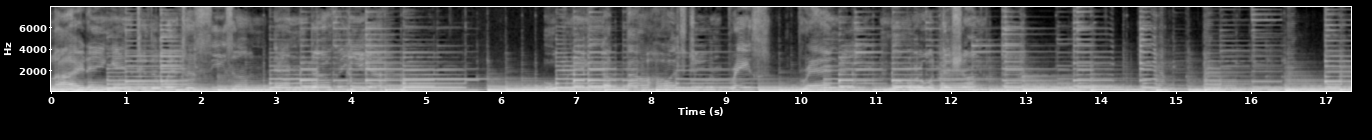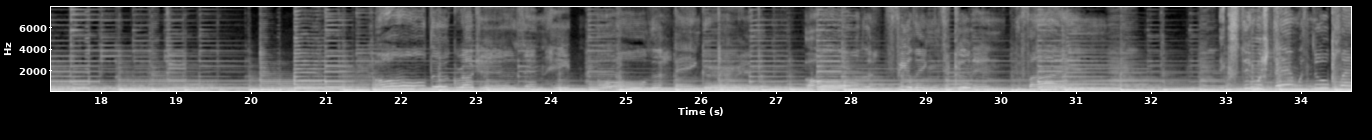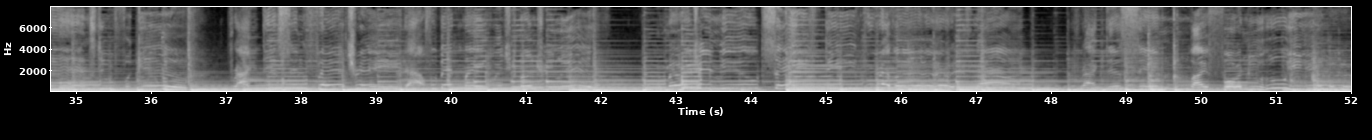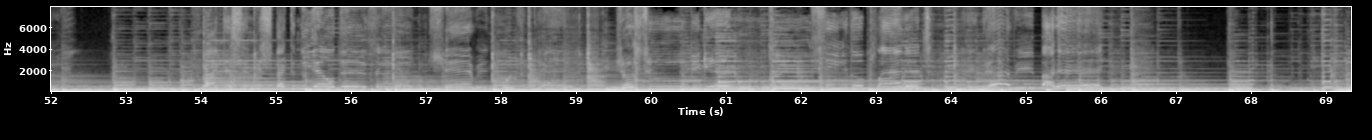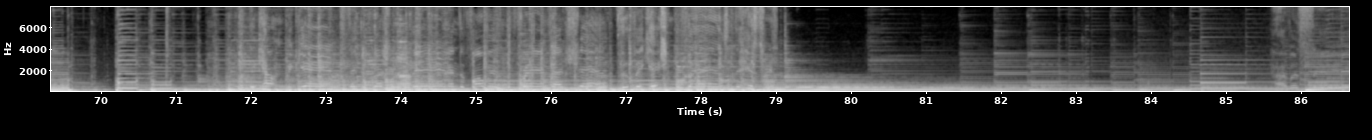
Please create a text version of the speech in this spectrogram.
Sliding into the winter season, end of the year. Opening up our hearts to embrace a brand new numeral edition. All the grudges and Extinguish them with new plans to forgive. Practice in fair trade, alphabet, language, country live. Emerge and yield safety forever is now. Practicing life for a new year. Practicing respecting the elders and sharing what you can just to planet. And everybody. the farmers and the friends I'd share The vacation plans and the history Have a say.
